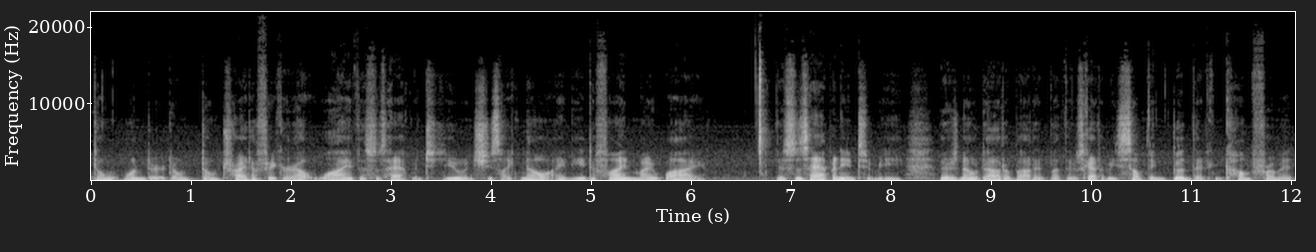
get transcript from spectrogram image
don't wonder don't don't try to figure out why this has happened to you and she's like no I need to find my why this is happening to me. There's no doubt about it but there's got to be something good that can come from it.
